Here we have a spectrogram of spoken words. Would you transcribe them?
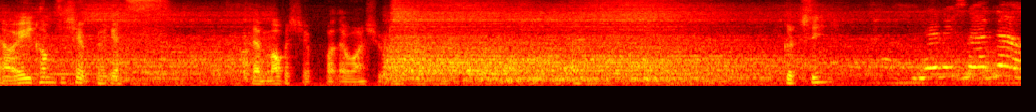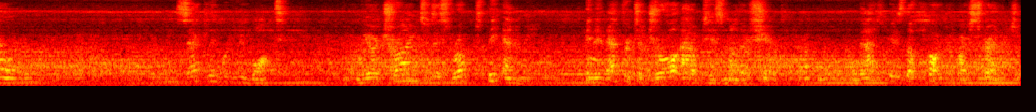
Now here comes the ship, I guess. The mothership, what they want to shoot. Good scene. Nene's mad now. Exactly what we want. We are trying to disrupt the enemy in an effort to draw out his mothership. That is the heart of our strategy.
